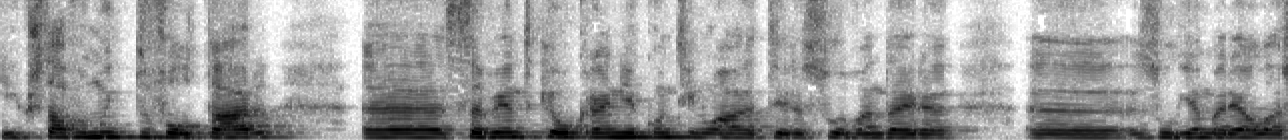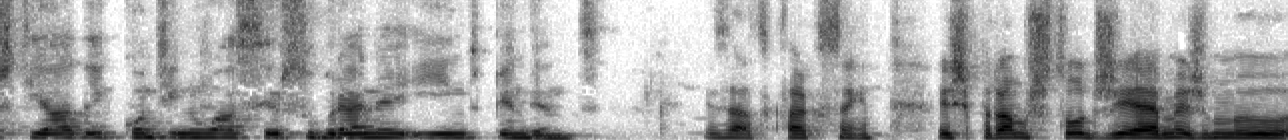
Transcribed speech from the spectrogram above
e gostava muito de voltar uh, sabendo que a Ucrânia continua a ter a sua bandeira uh, azul e amarela hasteada e continua a ser soberana e independente. Exato, claro que sim. Esperamos todos, e é mesmo,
